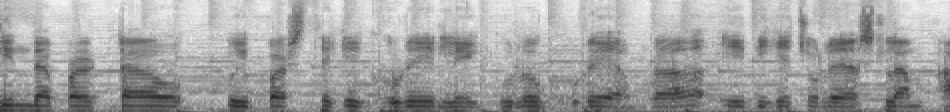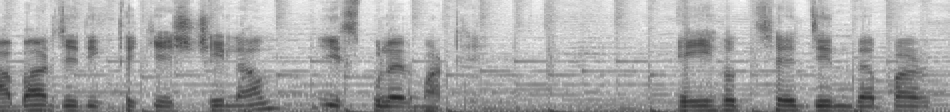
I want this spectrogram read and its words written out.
জিন্দা পার্কটা ওই পাশ থেকে ঘুরে, লেকগুলো ঘুরে আমরা এইদিকে চলে আসলাম। আবার যেদিক থেকে এসেছিলাম স্কুলের মাঠে। এই হচ্ছে জিন্দা পার্কের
